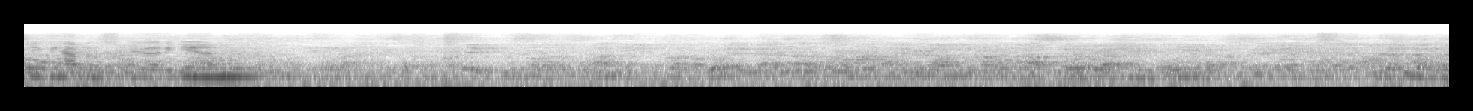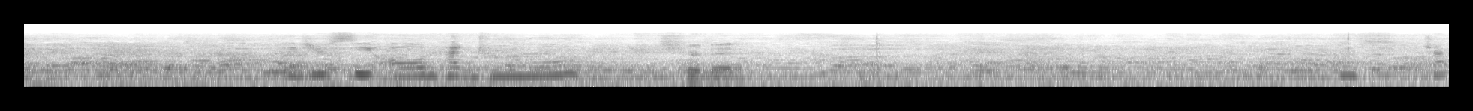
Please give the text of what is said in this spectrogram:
see if he happens to do that again. Did you see all that drool? Sure did. Check.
